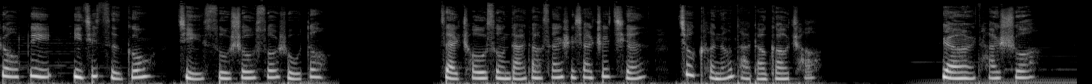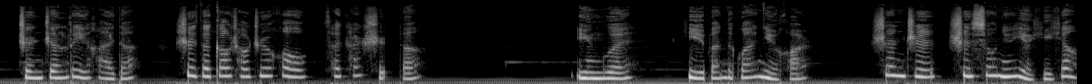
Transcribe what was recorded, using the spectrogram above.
肉壁以及子宫急速收缩蠕动。在抽送达到三十下之前，就可能达到高潮。然而他说，真正厉害的。是在高潮之后才开始的，因为一般的乖女孩，甚至是修女也一样，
